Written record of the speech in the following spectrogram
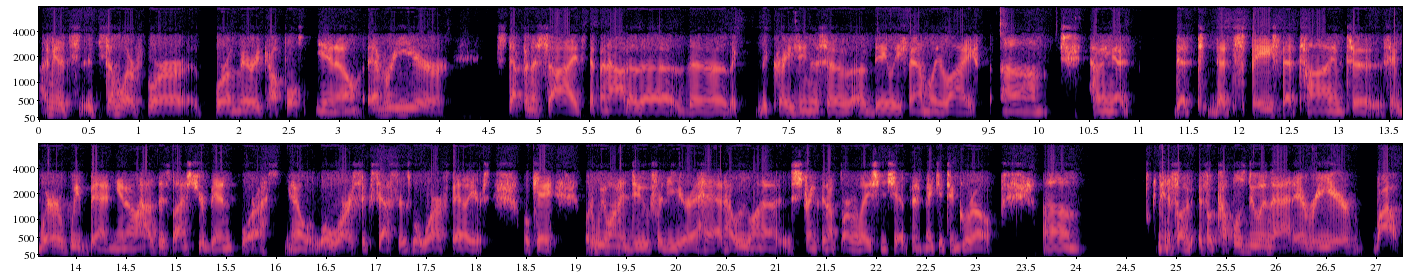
I mean, it's it's similar for for a married couple. You know, every year stepping aside, stepping out of the the the, craziness of, of, daily family life, um, having that that that space, that time to say, where have we been? You know, how's this last year been for us? You know, what were our successes? What were our failures? Okay, what do we want to do for the year ahead? How do we want to strengthen up our relationship and make it to grow? Um, if a, if a couple's doing that every year, wow,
